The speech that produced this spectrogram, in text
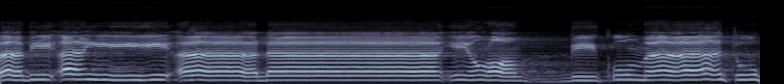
فبأي آلاء ربكما تكذبان؟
